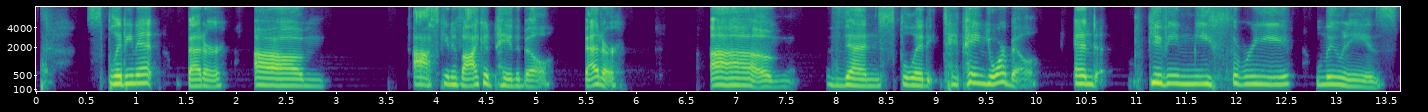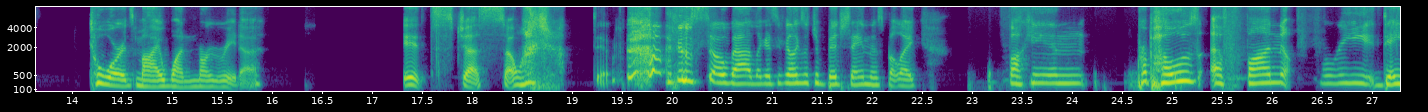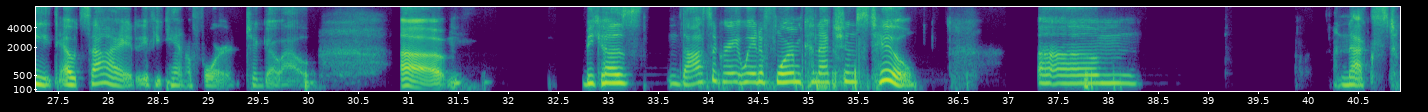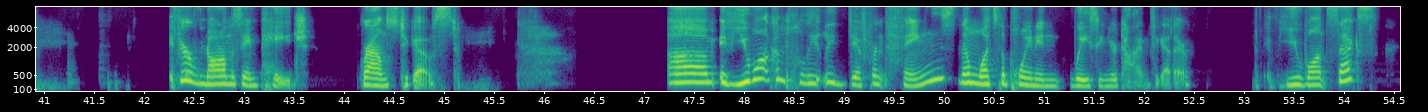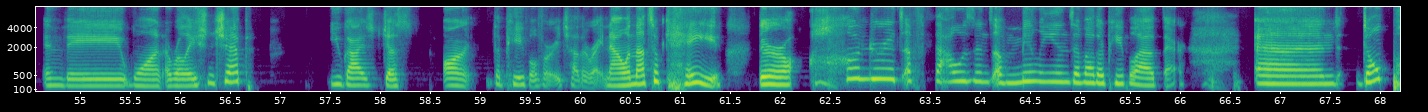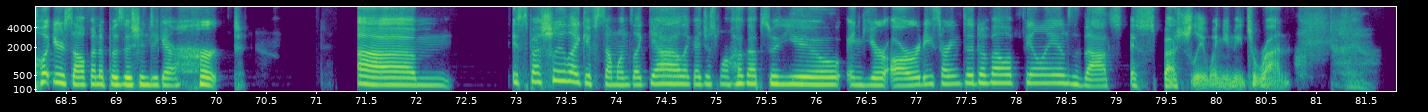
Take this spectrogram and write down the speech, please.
Splitting it, better. Um asking if I could pay the bill, better. Um than split t- paying your bill and giving me three loonies towards my one margarita. It's just so unattractive. I feel so bad. Like I feel like such a bitch saying this, but like fucking propose a fun free date outside if you can't afford to go out. Um because that's a great way to form connections too. Um next. If you're not on the same page grounds to ghost. Um if you want completely different things then what's the point in wasting your time together if you want sex and they want a relationship, you guys just aren't the people for each other right now. And that's okay. There are hundreds of thousands of millions of other people out there. And don't put yourself in a position to get hurt. Um, especially like if someone's like, yeah, like I just want hookups with you, and you're already starting to develop feelings, that's especially when you need to run.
